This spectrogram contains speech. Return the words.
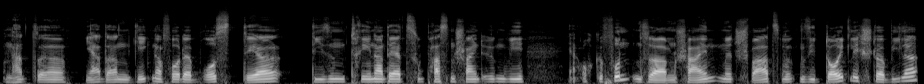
und hat äh, ja dann Gegner vor der Brust, der diesen Trainer, der zu passen scheint, irgendwie ja auch gefunden zu haben scheint. Mit Schwarz wirken sie deutlich stabiler.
